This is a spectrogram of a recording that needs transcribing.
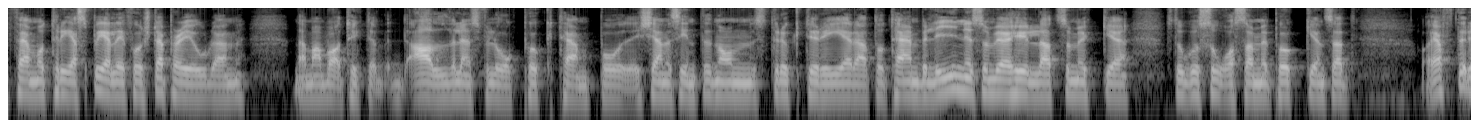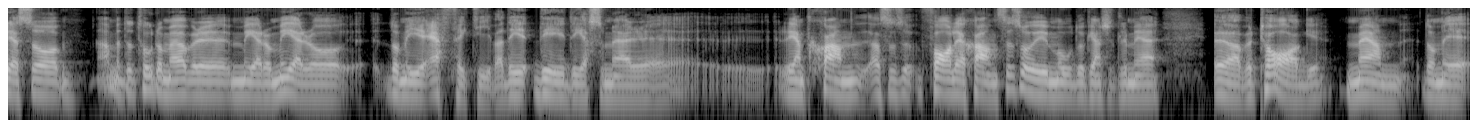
5 och 3-spel i första perioden, när man bara tyckte alldeles för lågt pucktempo. Det kändes inte någon strukturerat och Tambellini som vi har hyllat så mycket stod och såsade med pucken. Så att, och efter det så, ja men då tog de över mer och mer och de är ju effektiva. Det, det är det som är eh, rent chans, alltså farliga chanser så är ju Modo kanske till och med övertag, men de är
